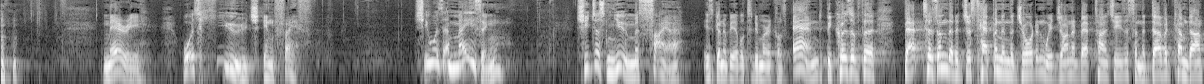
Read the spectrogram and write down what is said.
Mary was huge in faith. She was amazing she just knew Messiah is going to be able to do miracles. And because of the baptism that had just happened in the Jordan where John had baptized Jesus and the dove had come down,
